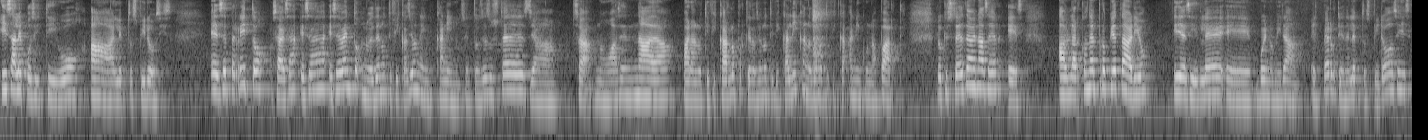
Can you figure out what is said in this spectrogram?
y sale positivo a leptospirosis? Ese perrito, o sea, esa, ese evento no es de notificación en caninos, entonces ustedes ya, o sea, no hacen nada para notificarlo porque no se notifica al ICA, no se notifica a ninguna parte. Lo que ustedes deben hacer es hablar con el propietario y decirle, eh, bueno, mira, el perro tiene leptospirosis,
